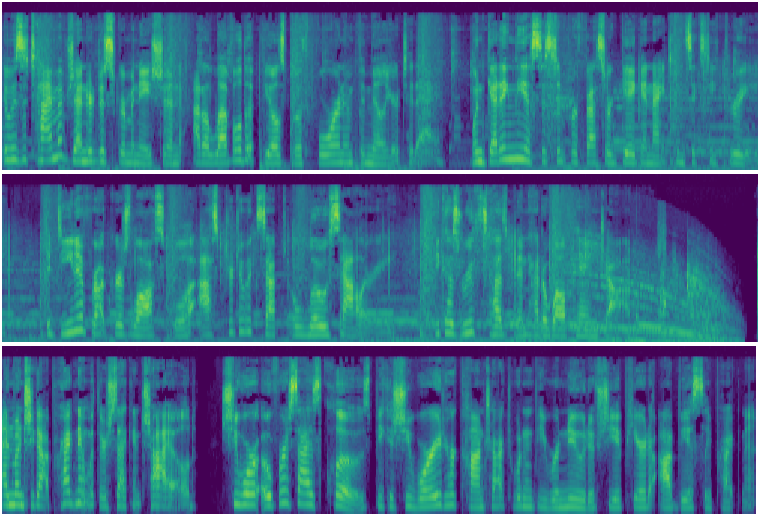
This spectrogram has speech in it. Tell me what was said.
It was a time of gender discrimination at a level that feels both foreign and familiar today. When getting the assistant professor gig in 1963, the dean of Rutgers Law School asked her to accept a low salary because Ruth's husband had a well paying job. And when she got pregnant with her second child, she wore oversized clothes because she worried her contract wouldn't be renewed if she appeared obviously pregnant.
